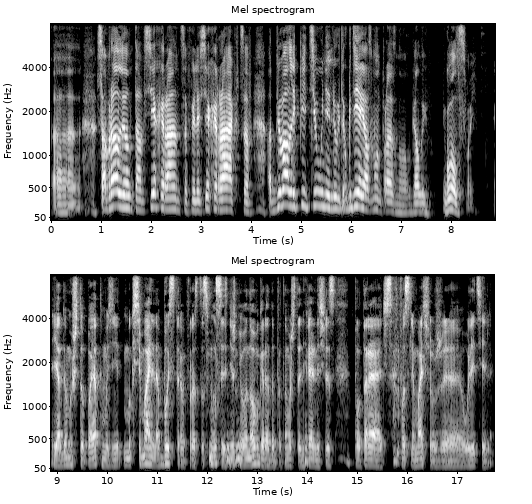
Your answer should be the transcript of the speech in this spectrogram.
а, собрал ли он там всех иранцев или всех иракцев, отбивал ли пятюни людям, где Азмун праздновал голы, гол свой. Я думаю, что поэтому «Зенит» максимально быстро просто смылся из Нижнего Новгорода, потому что они реально через полтора часа после матча уже улетели.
